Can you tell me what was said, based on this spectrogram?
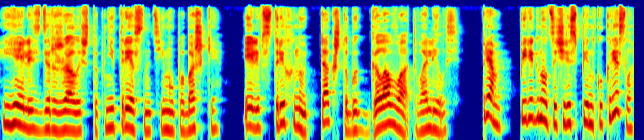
Еле сдержалась, чтоб не треснуть ему по башке или встряхнуть так, чтобы голова отвалилась. Прям перегнуться через спинку кресла,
